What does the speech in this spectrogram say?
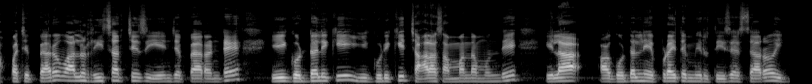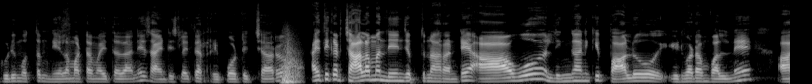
అప్పచెప్పారు. వాళ్ళు రీసెర్చ్ చేసి ఏం చెప్పారంటే ఈ గొడ్డలికి, ఈ గుడికి చాలా సంబంధం ఉంది. ఇలా ఆ గొడ్డల్ని ఎప్పుడైతే మీరు తీసేస్తారో ఈ గుడి మొత్తం నీలమట్టం అవుతుందని సైంటిస్టులు అయితే రిపోర్ట్ ఇచ్చారు. అయితే ఇక్కడ చాలామంది ఏం చెప్తున్నారంటే ఆవు లింగానికి పాలు ఇడవడం వల్లనే ఆ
